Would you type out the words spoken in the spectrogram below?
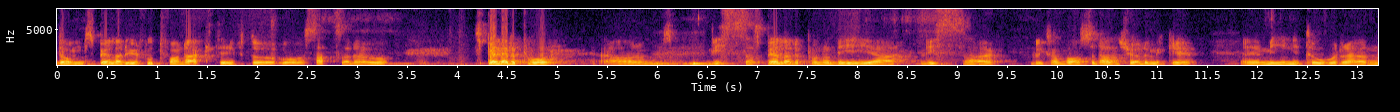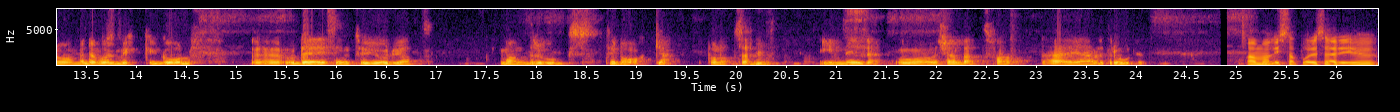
de spelade ju fortfarande aktivt och, och satsade och spelade på... Ja, de, vissa spelade på Nordea, vissa liksom var så där de körde mycket eh, minitoren. Och, men det var ju mycket golf. Eh, och det i sin tur gjorde ju att man drogs tillbaka på något sätt mm. in i det och kände att fan, det här är jävligt roligt. När man lyssnar på det så är det ju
